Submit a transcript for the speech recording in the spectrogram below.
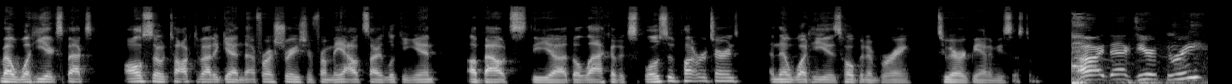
about what he expects. Also talked about, again, that frustration from the outside looking in about the uh, the lack of explosive punt returns and then what he is hoping to bring to Eric Bieniemy's system. All right, Dax, year three.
